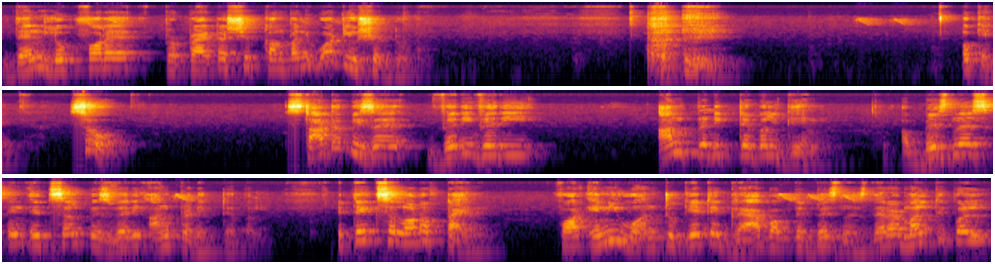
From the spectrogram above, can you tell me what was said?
then look for a proprietorship company what you should do? Okay so startup is a very very unpredictable game. A business in itself is very unpredictable. It takes a lot of time for anyone to get a grab of the business there are multiple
